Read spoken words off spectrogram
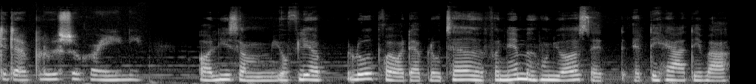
det der blodsukker egentlig. Og ligesom jo flere blodprøver, der blev taget, fornemmede hun jo også, at, at det her, det var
